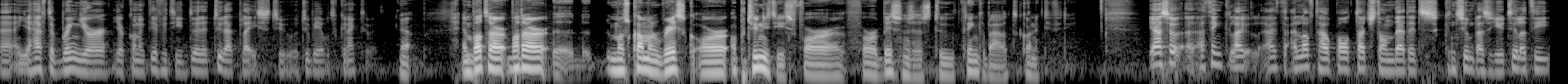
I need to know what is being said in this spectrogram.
uh, and you have to bring your your connectivity to, the, to that place to to be able to connect to it. Yeah. And what are what are uh, the most common risk or opportunities for for businesses to think about connectivity? Yeah, so uh, I think like I, th- I, loved how Paul touched on that it's consumed as a utility,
